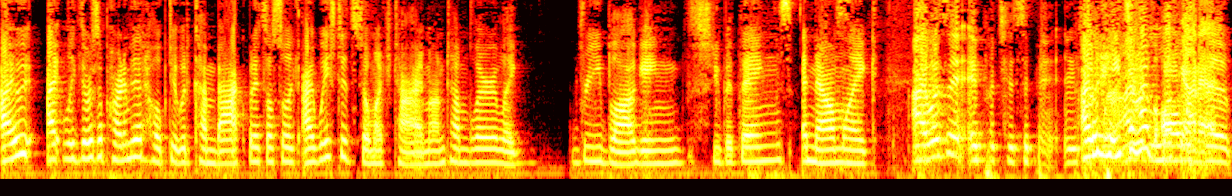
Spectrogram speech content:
I I like there was a part of me that hoped it would come back, but it's also like I wasted so much time on Tumblr like reblogging stupid things, and now I'm like I wasn't a participant. In I would hate to have look all of at it. the.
